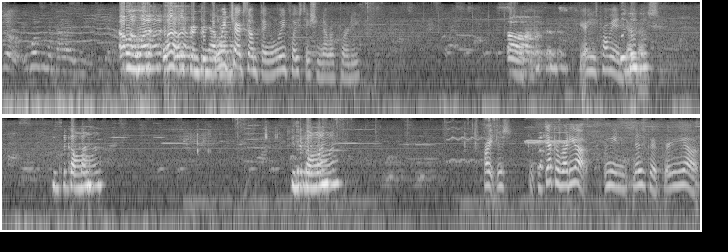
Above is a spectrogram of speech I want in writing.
So it wasn't a bad idea to get Oh, and what what other friends do you have? Let me on? check something. Let me PlayStation Network Party. Oh, Yeah, he's probably in Is it- Deca's. is it gone? Is it gone? Alright, just Deca, ready up. I mean, Nesquik, ready up.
